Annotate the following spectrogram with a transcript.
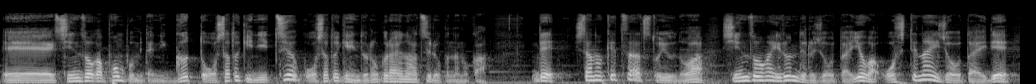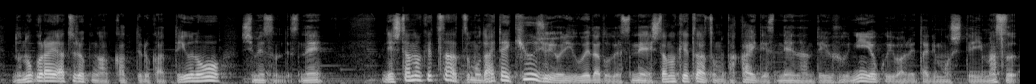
えー、心臓がポンプみたいにグッと押した時に強く押した時にどのくらいの圧力なのか。で下の血圧というのは心臓が緩んでる状態要は押してない状態でどのくらい圧力がかかってるかっていうのを示すんですね。で下の血圧もだいたい90より上だとですね下の血圧も高いですねなんていうふうによく言われたりもしています。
